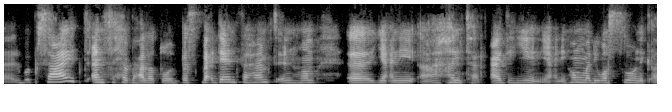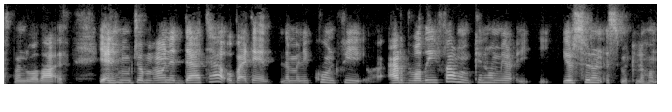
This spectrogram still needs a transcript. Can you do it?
ال website أنسحب على طول بس بعدين فهمت إنهم آه، يعني hunter عاديين يعني هم اللي يوصلونك أصلا الوظائف. يعني هم يجمعون ال data وبعدين لما يكون في عرض وظيفة ممكن هم يرسلون اسمك لهم.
